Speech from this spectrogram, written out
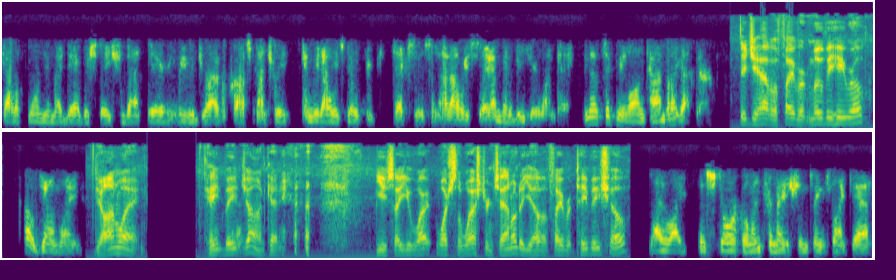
California. My dad was stationed out there, and we would drive across country, and we'd always go through Texas, and I'd always say, "I'm going to be here one day." You know, it took me a long time, but I got there. Did you have a favorite movie hero? Oh, John Wayne. John Wayne. Can't beat John, can you? you say you wa- watch the Western Channel. Do you have a favorite TV show? I like historical information, things like that.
